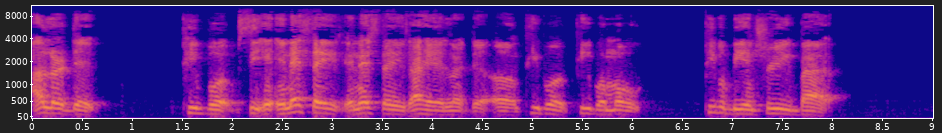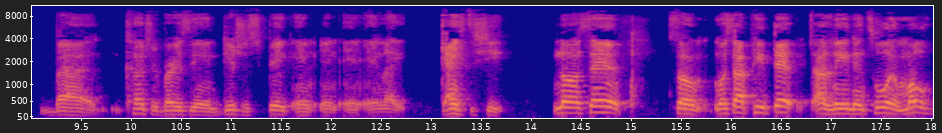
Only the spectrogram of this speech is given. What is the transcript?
I learned that people see in, in that stage in that stage I had learned that um people people more people be intrigued by by controversy and disrespect and, and, and, and like gangster shit. You know what I'm saying? So once I peeped that, I leaned into it more.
